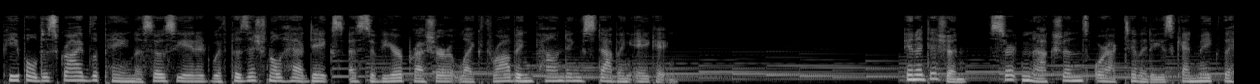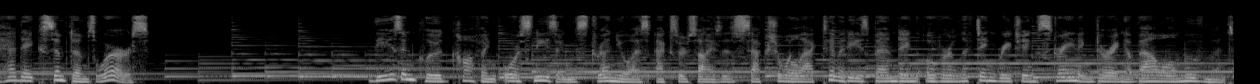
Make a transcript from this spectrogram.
People describe the pain associated with positional headaches as severe pressure like throbbing pounding stabbing aching. In addition, certain actions or activities can make the headache symptoms worse, these include coughing or sneezing strenuous exercises sexual activities bending over lifting reaching straining during a bowel movement.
